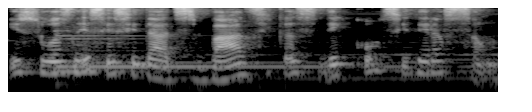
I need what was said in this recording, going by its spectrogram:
e suas necessidades básicas de consideração.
